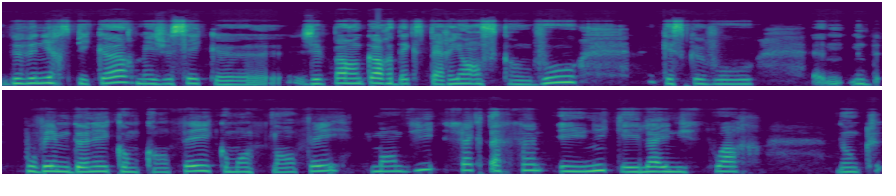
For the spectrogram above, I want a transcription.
devenir speaker, mais je sais que j'ai pas encore d'expérience comme vous. Qu'est-ce que vous euh, pouvez me donner comme conseil Comment se lancer? Ils m'ont dit chaque personne est unique et il a une histoire. Donc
